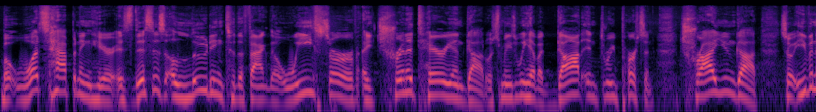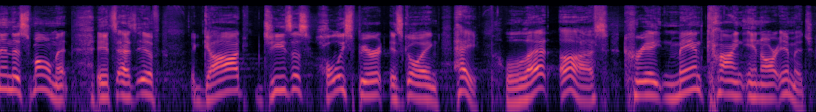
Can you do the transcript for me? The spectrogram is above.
but what's happening here is this is alluding to the fact that we serve a Trinitarian God, which means we have a God in three person, triune God. So even in this moment, it's as if God, Jesus, Holy Spirit is going, hey, let us create mankind in our image,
